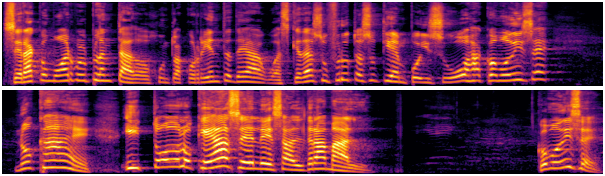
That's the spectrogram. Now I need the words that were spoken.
Será como árbol plantado junto a corrientes de aguas, que da su fruto a su tiempo y su hoja, como dice, no cae. Y todo lo que hace le saldrá mal. ¿Cómo dice?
